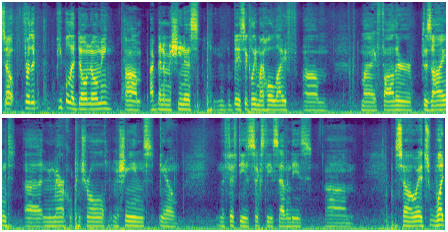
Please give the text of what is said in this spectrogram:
So for the people that don't know me, um, I've been a machinist basically my whole life. Um, my father designed uh, numerical control machines, you know, in the 50s, 60s, 70s. Um, so it's what,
